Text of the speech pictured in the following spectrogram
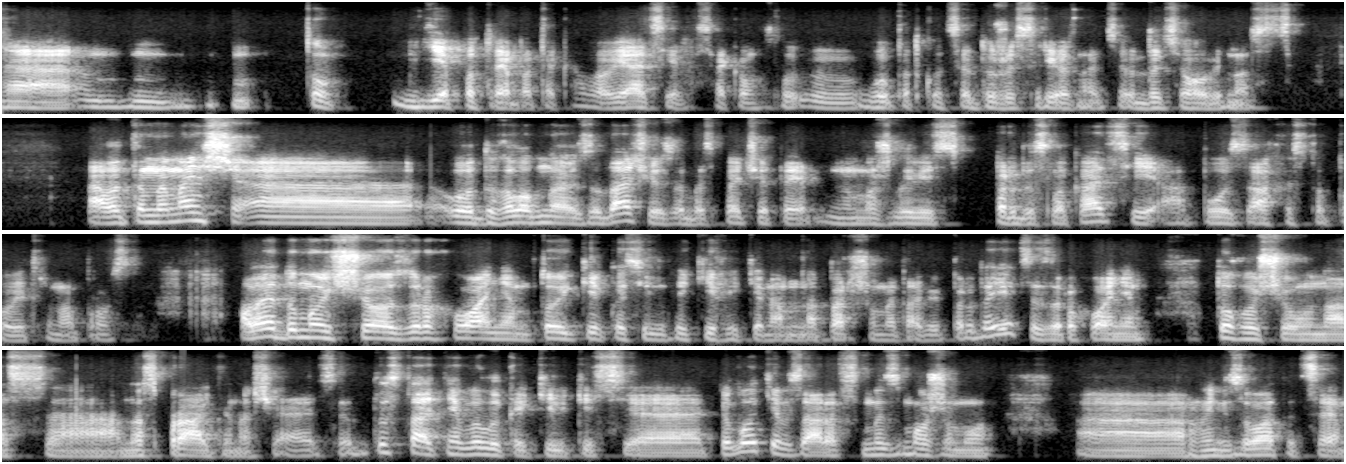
е, ну, є потреба така в авіації, в всякому випадку це дуже серйозно до цього відноситься. Але тим не менш, е, от головною задачею забезпечити можливість передислокації або захисту повітряного простору. Але я думаю, що з урахуванням тої кількості літаків, які нам на першому етапі передається, з урахуванням того, що у нас е, насправді навчається достатньо велика кількість е, пілотів. Зараз ми зможемо організувати це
